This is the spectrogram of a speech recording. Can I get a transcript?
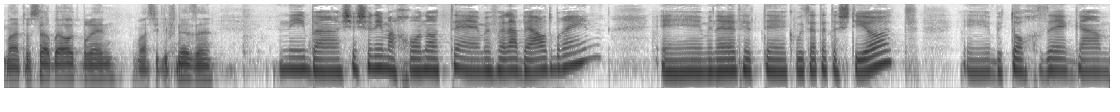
מה את עושה ב-Outbrain, מה עשית לפני זה? אני בשש שנים האחרונות uh, מבלה ב-Outbrain, uh, מנהלת את קבוצת התשתיות, בתוך זה גם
